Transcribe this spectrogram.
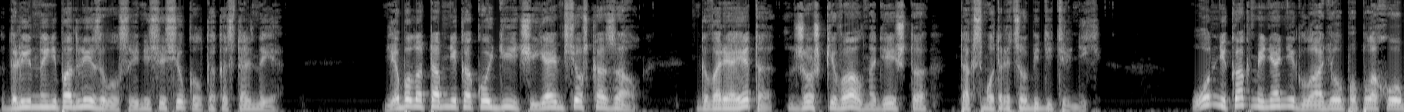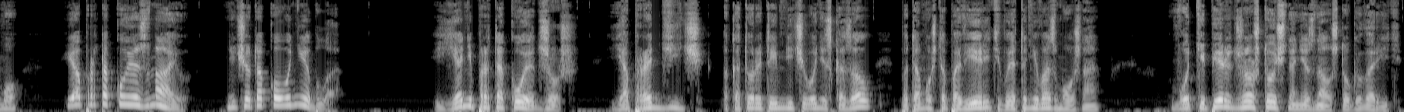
Длинный не подлизывался и не сюсюкал, как остальные. Не было там никакой дичи, я им все сказал. Говоря это, Джош кивал, надеясь, что так смотрится убедительней. Он никак меня не гладил по-плохому. Я про такое знаю. Ничего такого не было. Я не про такое, Джош. Я про дичь, о которой ты им ничего не сказал, потому что поверить в это невозможно. Вот теперь Джош точно не знал, что говорить.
